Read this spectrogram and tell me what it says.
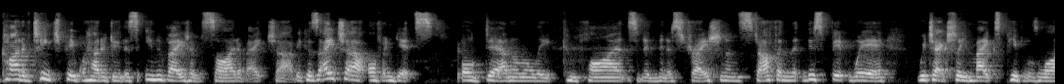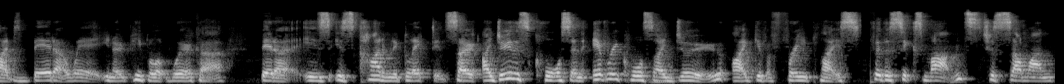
kind of teach people how to do this innovative side of HR because HR often gets bogged down on all the compliance and administration and stuff. And this bit where, which actually makes people's lives better, where, you know, people at work are better is is kind of neglected. So I do this course, and every course I do, I give a free place for the six months to someone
